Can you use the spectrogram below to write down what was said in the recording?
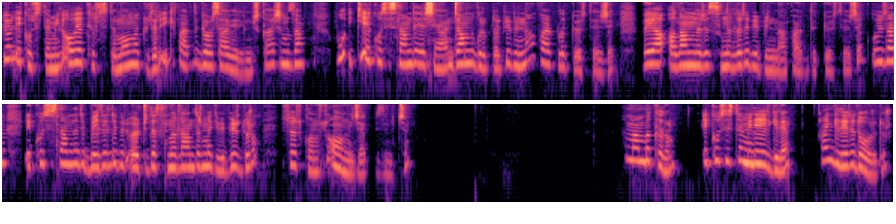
göl ekosistemi ile ova ekosistemi olmak üzere iki farklı görsel verilmiş karşımıza. Bu iki ekosistemde yaşayan canlı grupları birbirinden farklılık gösterecek veya alanları, sınırları birbirinden farklılık gösterecek. O yüzden ekosistemleri belirli bir ölçüde sınırlandırma gibi bir durum söz konusu olmayacak bizim için. Hemen bakalım. Ekosistem ile ilgili hangileri doğrudur?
